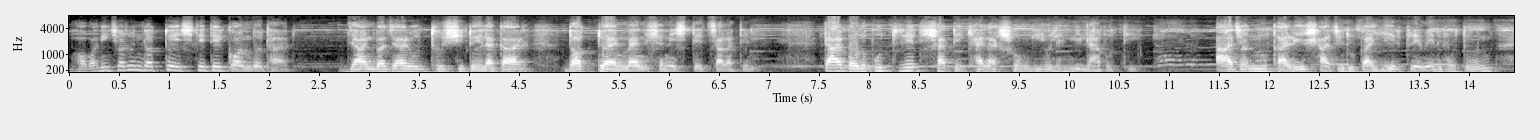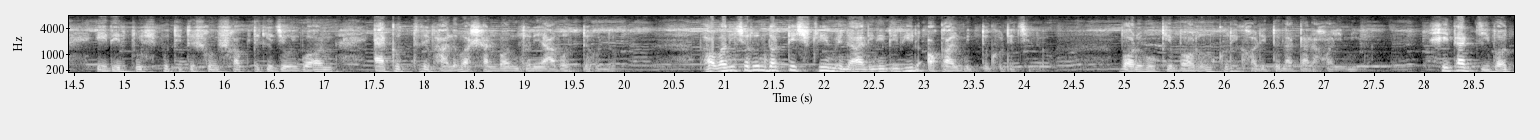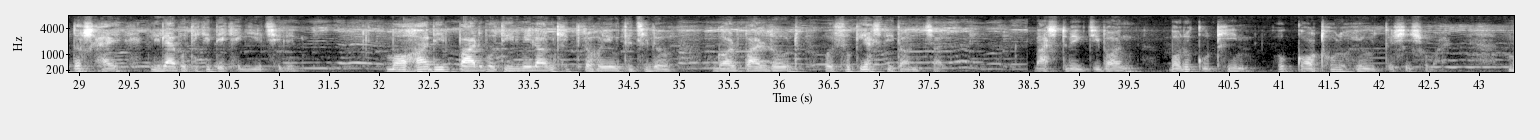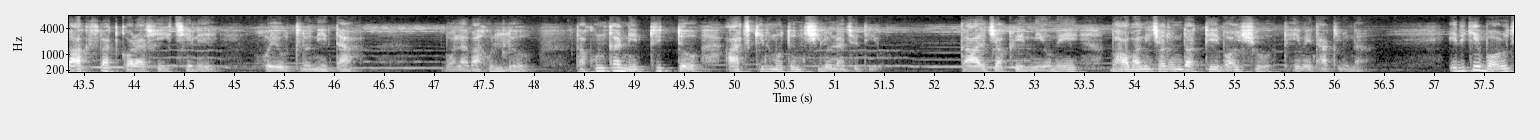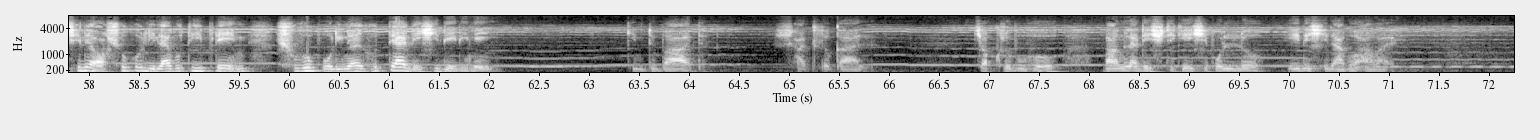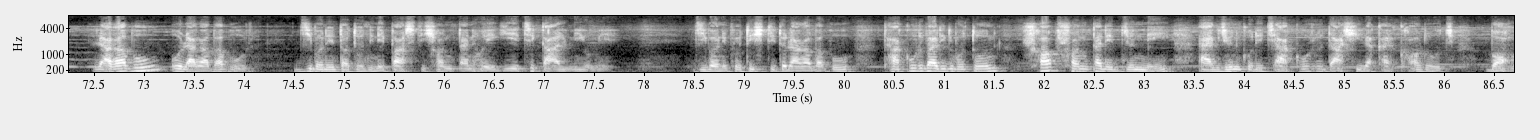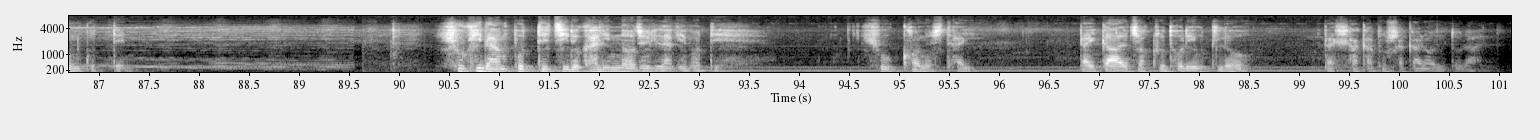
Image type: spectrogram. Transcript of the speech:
ভবানীচরণ দত্ত এস্টেটের কর্ণধার যানবাজার অধ্যুষিত এলাকার দত্ত অ্যান্ড ম্যানশন এস্টেট চালাতেন। তার বড় পুত্রের সাথে খেলার সঙ্গী হলেন লীলাবতী। আজন্মকালে সাজুরূপাইয়ের প্রেমের মতন এদের প্রস্ফুটিত শৈশব থেকে যৌবন একত্রে ভালোবাসার বন্ধনে আবদ্ধ হলো। ভবানীচরণ দত্তের স্ত্রী মৃণালিনী দেবীর অকাল মৃত্যু ঘটেছিল। বড় বউকে বরণ করে ঘরে তোলা তার হয়নি। সে তার জীবদ্দশায় লীলাবতীকে দেখে গিয়েছিলেন। মহাদেব পার্বতীর মিলনক্ষেত্র হয়ে উঠেছিল গড়পাড় রোড ও সুকিয়াস্থিত অঞ্চল। বাস্তবিক জীবন বড় কঠিন ও কঠোর হয়ে উঠল সে সময়। মার্ক্সবাদ করা সেই ছেলে হয়ে উঠল নেতা। বলা বাহুল্য, তখনকার নেতৃত্ব আজকের মতন ছিল না যদিও। কালচক্রের নিয়মে ভবানীচরণ দত্তের বয়সও থেমে থাকল না। এদিকে বড় ছেলে অশোক ও লীলাবতী প্রেম শুভ পরিণয় ঘটতে আর বেশি দেরি নেই। কিন্তু বাদ সাধল কাল চক্রবুহ বাংলাদেশ থেকে এসে পড়ল এই দেশের আবহাওয়ায়। রাঙাবু ও রাঙাবাবুর জীবনে ততদিনে পাঁচটি সন্তান হয়ে গিয়েছে কাল নিয়মে। জীবনে প্রতিষ্ঠিত রাঙাবাবু ঠাকুর বাড়ির মতন সব সন্তানের জন্যেই একজন করে চাকর ও দাসী রাখার খরচ বহন করতেন। সুখী দাম্পত্যে চিরকালীন নজর লাগে বটে। সুখ ক্ষণস্থায়ী, তাই কালচক্র ধরে উঠল তার শাখা প্রশাখার অন্তরাল।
